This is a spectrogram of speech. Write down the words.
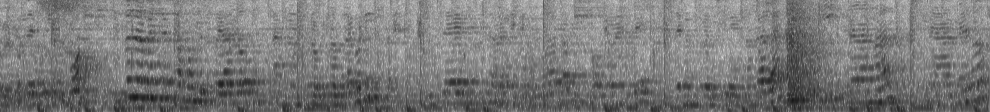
y solamente estamos esperando a nuestro protagonista. Ustedes saben de qué se trata, obviamente de nuestro chile en nogada y nada más y nada menos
